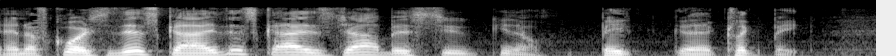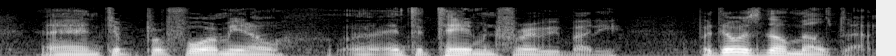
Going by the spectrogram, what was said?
and of course, this guy, this guy's job is to, you know, bait, uh, clickbait, and to perform, you know, uh, entertainment for everybody. But there was no meltdown.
